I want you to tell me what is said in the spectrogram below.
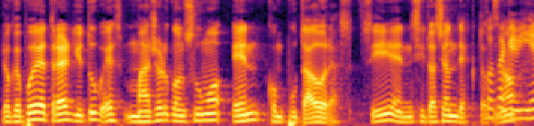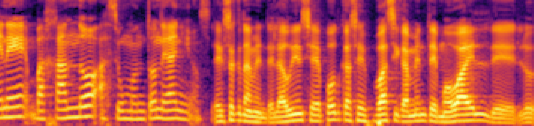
lo que puede traer YouTube es mayor consumo en computadoras, ¿sí? en situación desktop. Cosa que viene bajando hace un montón de años. Exactamente, la audiencia de podcast es básicamente mobile, de, lo,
